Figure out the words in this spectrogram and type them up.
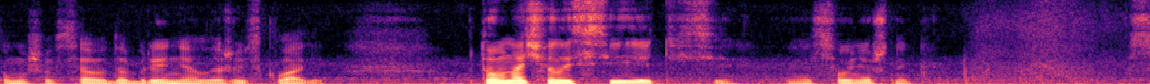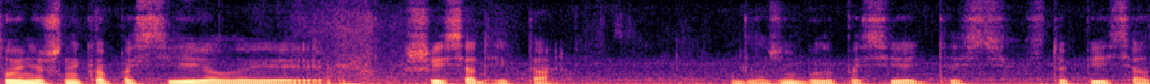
тому що все удобрення лежить в складі. Потім почали сіяти сі- е, соняшник. Соняшника посіяли 60 гектар. Должны були посіяти десь 150-170.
